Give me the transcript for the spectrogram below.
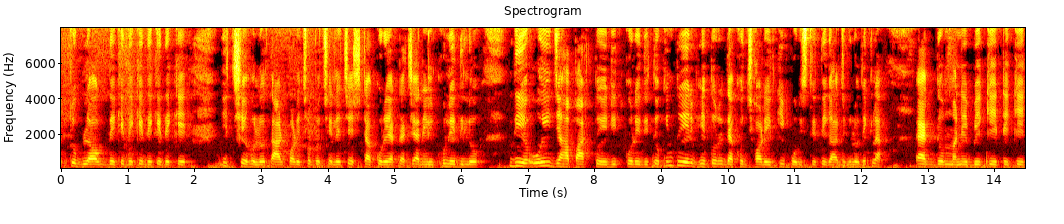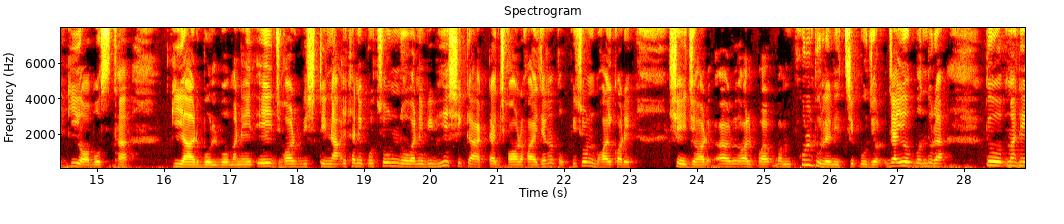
একটু ব্লগ দেখে দেখে দেখে দেখে ইচ্ছে হলো তারপরে ছোট ছেলে চেষ্টা করে একটা চ্যানেল খুলে দিল। দিয়ে ওই যা পারতো এডিট করে দিত। কিন্তু এর ভেতরে দেখো ঝড়ের কি পরিস্থিতি, গাছগুলো দেখলা? একদম মানে বেঁকে টেকে কি অবস্থা? কি আর বলব? মানে এই ঝড় বৃষ্টি না, এখানে প্রচণ্ড মানে বিভীষিকা একটা ঝড় হয়, জানো তো? ভীষণ ভয় করে সেই ঝড়। আর অল্প, আমি ফুল তুলে নিচ্ছি পুজোর। যাই হোক বন্ধুরা, তো মানে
